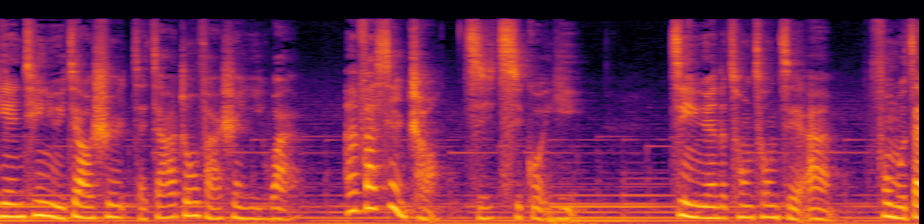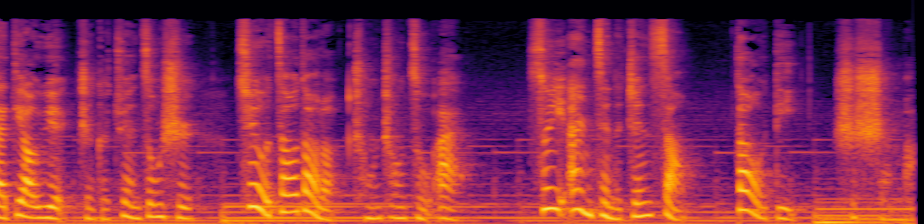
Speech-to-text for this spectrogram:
年轻女教师在家中发生意外，案发现场极其诡异。警员的匆匆结案，父母在调阅整个卷宗时，却又遭到了重重阻碍。所以，案件的真相到底是什么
